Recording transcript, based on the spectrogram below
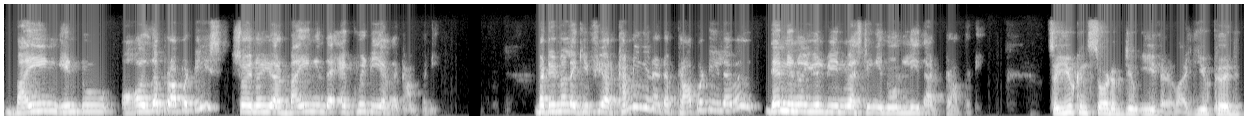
buying into all the properties. So, you know, you are buying in the equity of the company. But, you know, like if you are coming in at a property level, then, you know, you'll be investing in only that property. So, you can sort of do either. Like you could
